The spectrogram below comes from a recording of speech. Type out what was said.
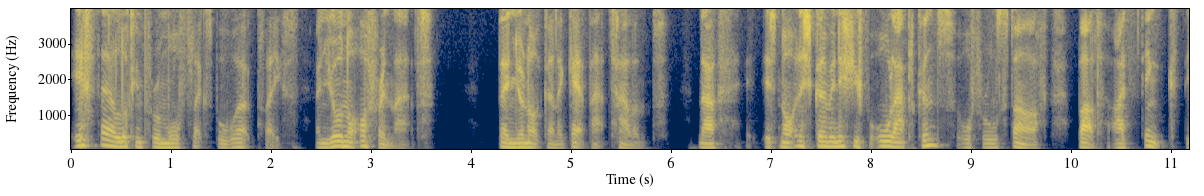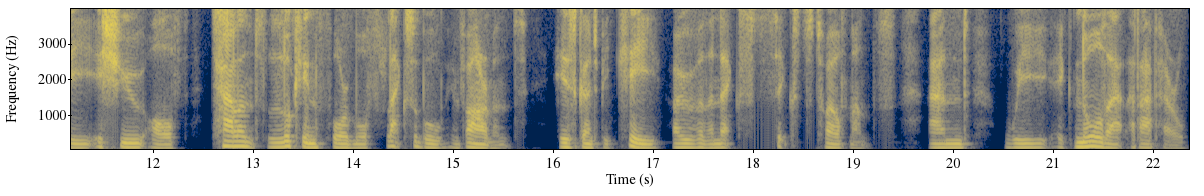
If they're looking for a more flexible workplace and you're not offering that, then you're not going to get that talent. Now, it's not going to be an issue for all applicants or for all staff, but I think the issue of talent looking for a more flexible environment is going to be key over the next six to 12 months. And we ignore that at our peril.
